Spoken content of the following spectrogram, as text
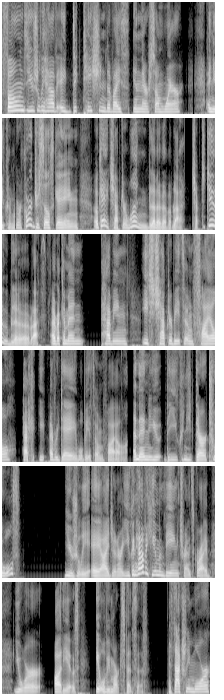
Phones usually have a dictation device in there somewhere and you can record yourself saying, okay, chapter one, blah, blah, blah, blah, blah, chapter two, blah, blah, blah. I recommend having each chapter be its own file. Heck, every day will be its own file. And then you, you can, there are tools, usually AI generate. You can have a human being transcribe your audios. It will be more expensive. It's actually more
